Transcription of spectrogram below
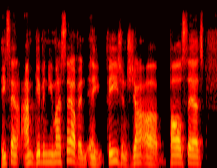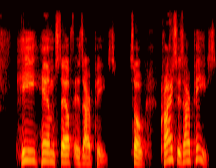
He said, I'm giving you myself. And in Ephesians, John, uh, Paul says, He himself is our peace. So Christ is our peace.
